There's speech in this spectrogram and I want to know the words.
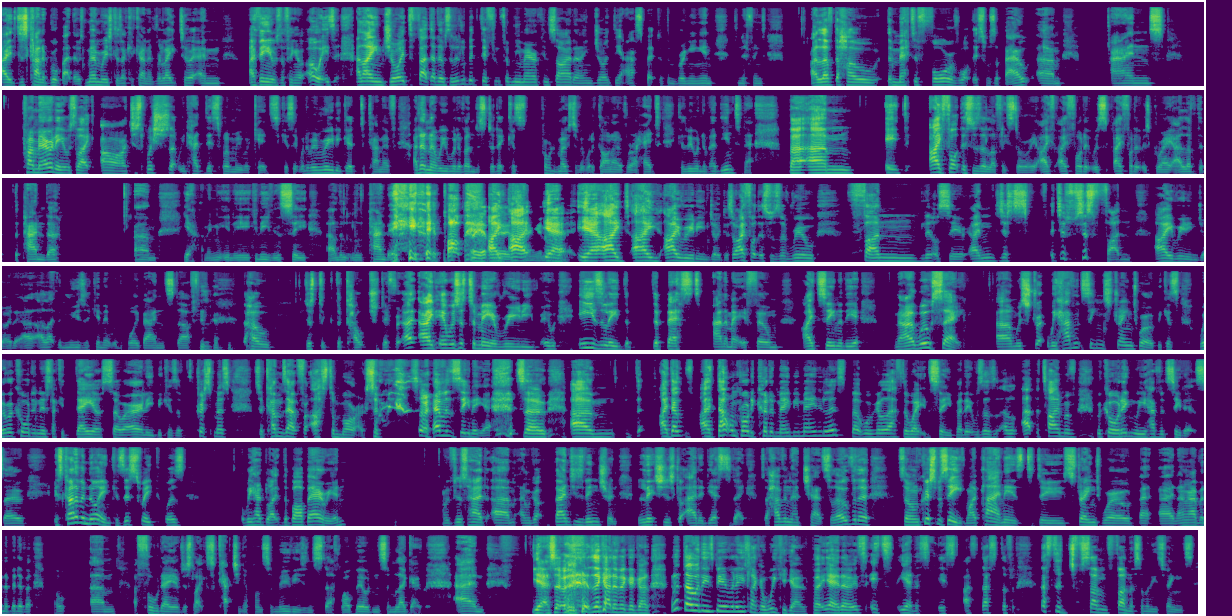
I just kind of brought back those memories because I could kind of relate to it. And I think it was the thing of oh it's and I enjoyed the fact that it was a little bit different from the American side. I enjoyed the aspect of them bringing in some different things. I love the whole the metaphor of what this was about. Um and primarily it was like oh i just wish that we'd had this when we were kids because it would have been really good to kind of i don't know we would have understood it because probably most of it would have gone over our heads because we wouldn't have had the internet. But um it i thought this was a lovely story. I, I thought it was i thought it was great. I love the, the panda. Um yeah i mean you know you can even see um the little panda pop. Oh, yep, I, I yeah on. yeah I I I really enjoyed it. So I thought this was a real fun little series and just it just just fun. I really enjoyed it. I, I like the music in it with the boy band stuff. And the whole just the, the culture different. I, I it was just to me a really it, easily the the best animated film I'd seen of the year. Now I will say. Um, we str- we haven't seen Strange World because we're recording this like a day or so early because of Christmas, so it comes out for us tomorrow. So so I haven't seen it yet. So um, th- I don't. I that one probably could have maybe made a list, but we're gonna have to wait and see. But it was a, a- at the time of recording, we haven't seen it, so it's kind of annoying because this week was we had like the Barbarian. We've just had um and we got Banshees of Inisherin literally just got added yesterday, so I haven't had chance. So over the so on Christmas Eve, my plan is to do Strange World, and I'm having a bit of a oh, um a full day of just like catching up on some movies and stuff while building some Lego, and yeah, so it's the kind of thing I go. I don't know when these being released like a week ago, but yeah, no, it's it's yeah, that's it's uh, that's the that's the some fun of some of these things.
